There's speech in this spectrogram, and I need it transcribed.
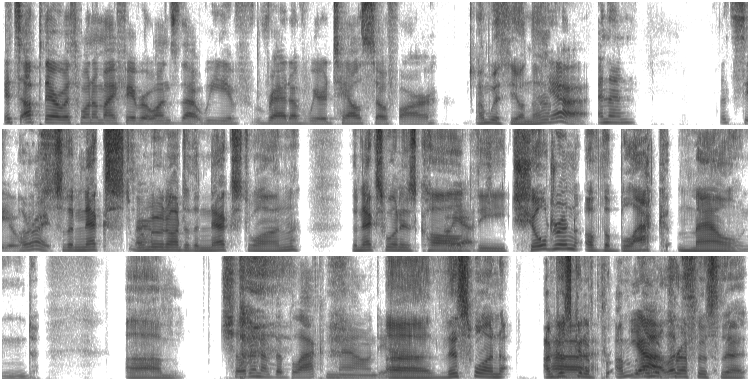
it's up there with one of my favorite ones that we've read of Weird Tales so far. I'm with you on that. Yeah. And then let's see. All right. So the next, Sorry. we're moving on to the next one. The next one is called Oh, yeah. "The Children of the Black Mound." Um, Children of the Black Mound. Yeah. Uh, this one, I'm just Uh, gonna. Pr- I'm, yeah, I'm gonna preface that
